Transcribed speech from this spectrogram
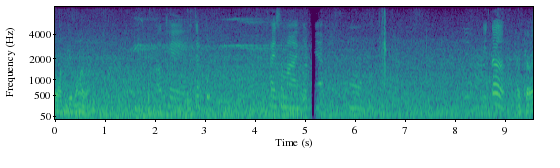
So I can get my one. โอเค จะพุดไทยสมายตัวเนี้ยโอ้มิเตอร์ Okay,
